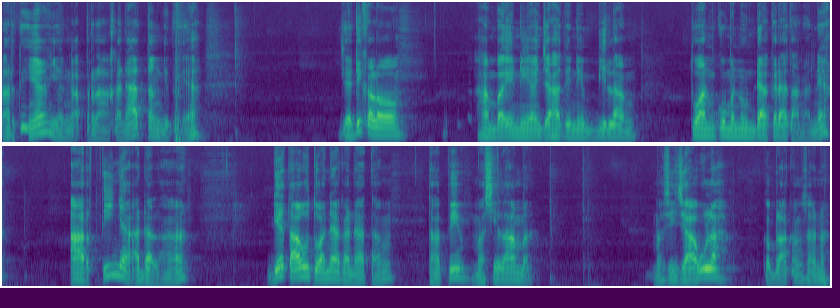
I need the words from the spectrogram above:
artinya ya nggak pernah akan datang gitu ya. Jadi kalau hamba ini yang jahat ini bilang tuanku menunda kedatangannya artinya adalah dia tahu tuannya akan datang tapi masih lama. Masih jauh lah ke belakang sana.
